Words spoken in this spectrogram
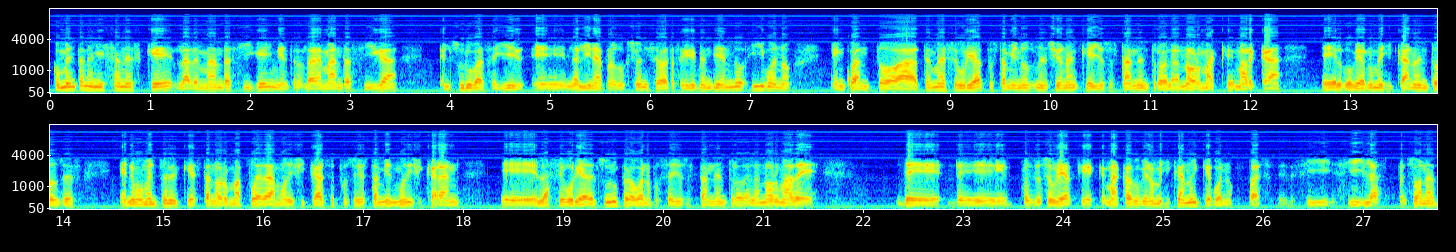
comentan en Nissan es que la demanda sigue y mientras la demanda siga, el Suru va a seguir en la línea de producción y se va a seguir vendiendo. Y bueno, en cuanto a tema de seguridad, pues también nos mencionan que ellos están dentro de la norma que marca el gobierno mexicano, entonces en el momento en el que esta norma pueda modificarse, pues ellos también modificarán eh, la seguridad del sur, pero bueno, pues ellos están dentro de la norma de de, de pues de seguridad que, marca el gobierno mexicano y que bueno, pues si, si las personas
